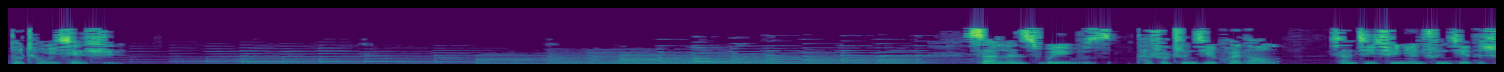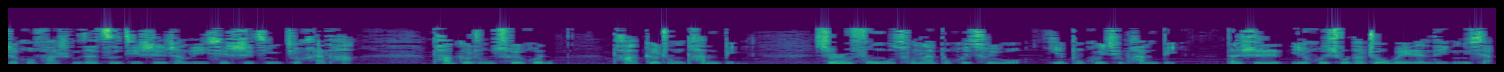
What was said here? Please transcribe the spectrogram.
都成为现实。” Silence Waves，他说：“春节快到了。”想起去年春节的时候发生在自己身上的一些事情，就害怕，怕各种催婚，怕各种攀比。虽然父母从来不会催我，也不会去攀比，但是也会受到周围人的影响。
